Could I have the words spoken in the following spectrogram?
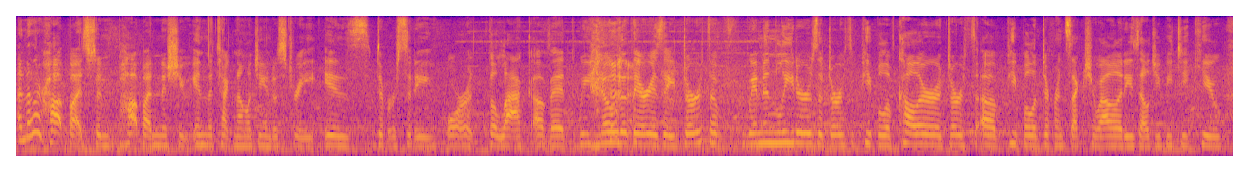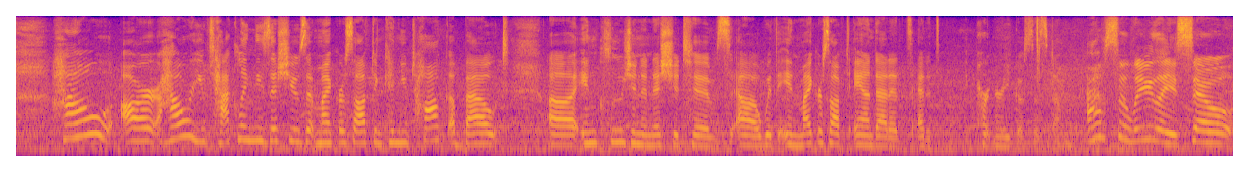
Another hot button, hot button issue in the technology industry is diversity, or the lack of it. We know that there is a dearth of women leaders, a dearth of people of color, a dearth of people of different sexualities, LGBTQ. How are, how are you tackling these issues at Microsoft, and can you talk about uh, inclusion initiatives uh, within Microsoft and at its, at its partner ecosystem. Absolutely, so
